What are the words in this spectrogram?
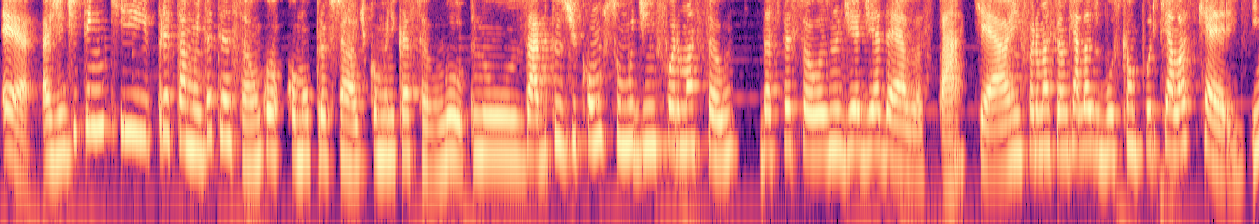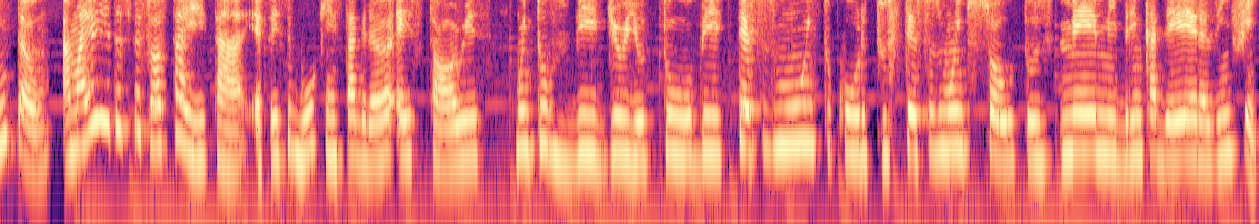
É, a gente tem que prestar muita atenção, como profissional de comunicação, Lu, nos hábitos de consumo de informação das pessoas no dia a dia delas, tá? Que é a informação que elas buscam porque elas querem. Então, a maioria das pessoas tá aí, tá? É Facebook, Instagram, é Stories, muito vídeo, YouTube, textos muito curtos, textos muito soltos, meme, brincadeiras, enfim.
